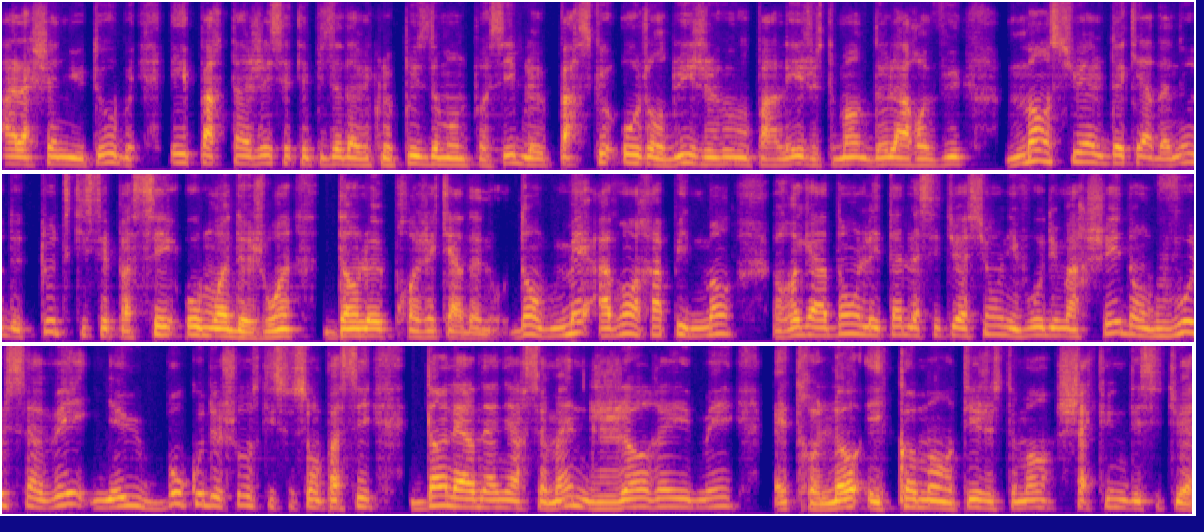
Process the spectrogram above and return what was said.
à la chaîne YouTube et partagez cet épisode avec le plus de monde possible parce qu'aujourd'hui, je vais vous parler justement de la revue mensuelle de Cardano, de tout ce qui s'est passé au mois de juin dans le projet Cardano. Donc, mais avant, rapidement, regardons l'état de la situation au niveau du marché. Donc, vous le savez, il y a eu beaucoup de choses qui se sont passées dans les dernières semaines. J'aurais aimé être là et commenter justement chacune des situations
